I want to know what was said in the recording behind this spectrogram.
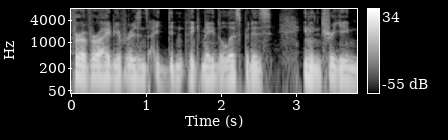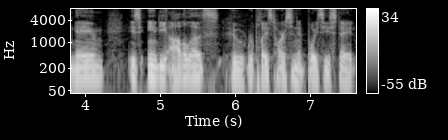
for a variety of reasons, I didn't think made the list, but is an intriguing name, is Andy Avalos, who replaced Harsin at Boise State.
